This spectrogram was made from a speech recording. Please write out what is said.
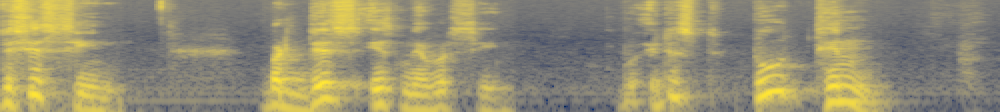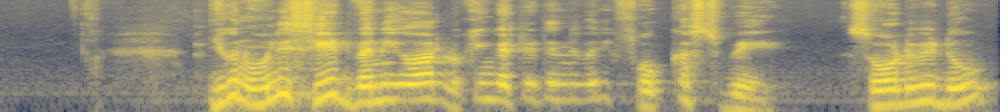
This is seen. But this is never seen. It is too thin you can only see it when you are looking at it in a very focused way. So what do we do?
